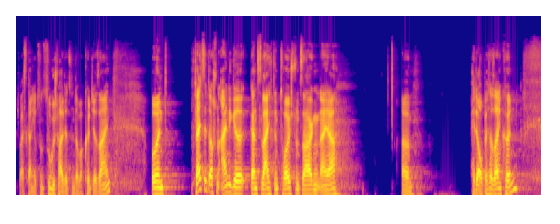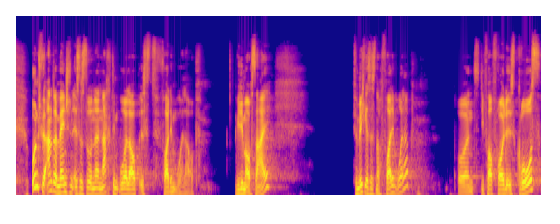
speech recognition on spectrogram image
Ich weiß gar nicht, ob sie uns zugeschaltet sind, aber könnte ja sein. Und vielleicht sind auch schon einige ganz leicht enttäuscht und sagen, naja, ähm, hätte auch besser sein können. Und für andere Menschen ist es so, ne, nach dem Urlaub ist vor dem Urlaub. Wie dem auch sei. Für mich ist es noch vor dem Urlaub und die Vorfreude ist groß.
